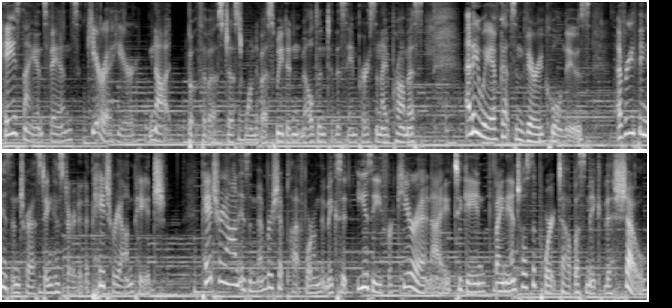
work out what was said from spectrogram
Hey, science fans, Kira here. Not both of us, just one of us. We didn't meld into the same person, I promise. Anyway, I've got some very cool news. Everything is Interesting has started a Patreon page. Patreon is a membership platform that makes it easy for Kira and I to gain financial support to help us make this show.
